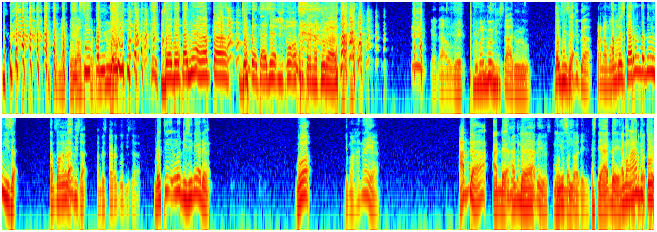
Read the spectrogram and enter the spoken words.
supernatural Si penting. Jabatannya apa? Jabatannya CEO of supernatural gak tahu gue cuman gue bisa dulu Oh, Terus bisa. gue juga pernah mau sampai sekarang tapi lu bisa. Apa sekarang enggak? gue bisa sampai sekarang gue bisa Berarti lu di sini ada nggak? gue gimana ya ada Ada. semua ada. ada Yus semua Iya tempat sih. tuh ada Yus. Pasti ada ya. Emang Semua ada tuh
